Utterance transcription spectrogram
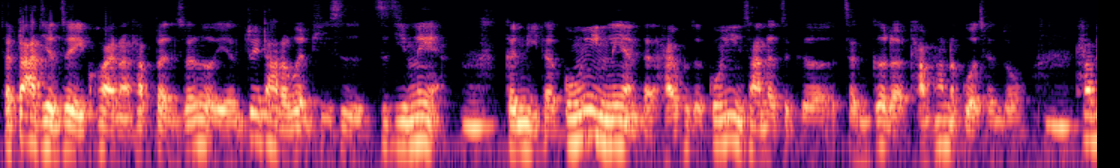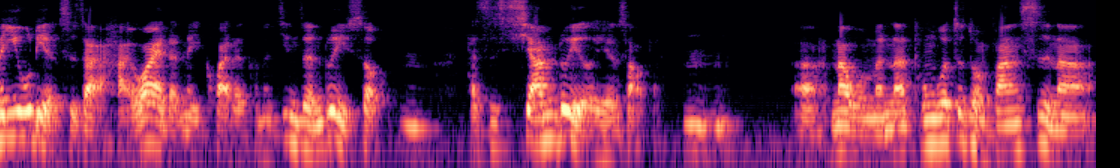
在大件这一块呢，它本身而言最大的问题是资金链，嗯，跟你的供应链的，还或者供应商的这个整个的谈判的过程中，嗯，它的优点是在海外的那一块的可能竞争对手，嗯，还是相对而言少的，嗯嗯。啊、那我们呢，通过这种方式呢，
